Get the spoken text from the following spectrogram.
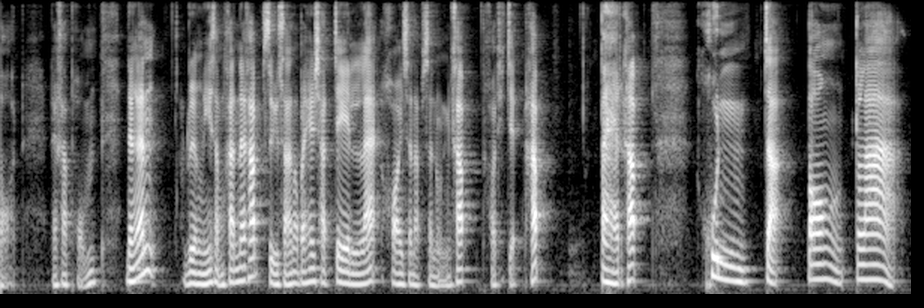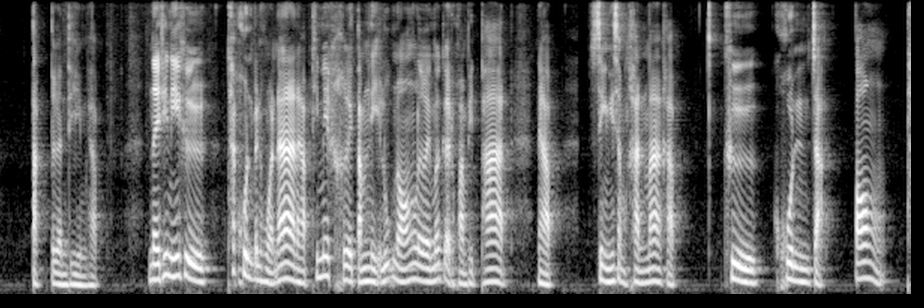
ลอดนะครับผมดังนั้นเรื่องนี้สำคัญนะครับ สื่อสารออกไปให้ชัดเจนและคอยสนับสนุนครับ ข้อที่ 7 ครับ 8 ครับ คุณจะต้องกล้าตักเตือนทีมครับ ในที่นี้คือถ้าคุณเป็นหัวหน้านะครับที่ไม่เคยตำหนิลูกน้องเลยเมื่อเกิดความผิดพลาดนะครับ สิ่งนี้สำคัญมากครับ คือคุณจะต้องท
